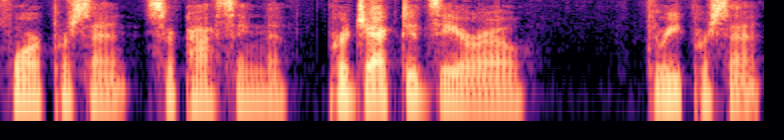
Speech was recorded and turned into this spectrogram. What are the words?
4%, surpassing the projected zero 3%.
